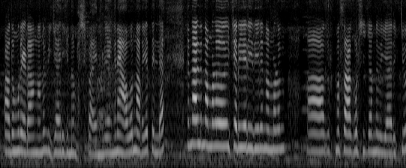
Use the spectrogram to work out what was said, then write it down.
അപ്പോൾ അതും കൂടെ ഇടാമെന്നാണ് വിചാരിക്കുന്നത്. പക്ഷെ ഫൈനലി എങ്ങനെ ആവുമെന്ന് അറിയത്തില്ല. എന്നാലും നമ്മൾ ചെറിയ രീതിയിൽ നമ്മളും ക്രിസ്മസ് ആഘോഷിക്കാമെന്ന് വിചാരിച്ചു.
